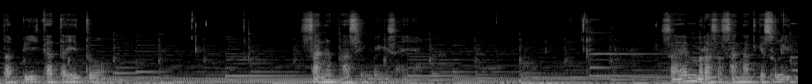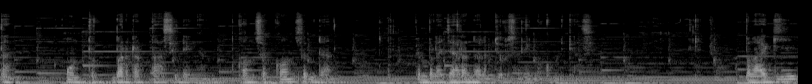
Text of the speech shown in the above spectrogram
Tapi kata itu sangat asing bagi saya. Saya merasa sangat kesulitan untuk beradaptasi dengan konsep-konsep dan pembelajaran dalam jurusan ilmu komunikasi. Apalagi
